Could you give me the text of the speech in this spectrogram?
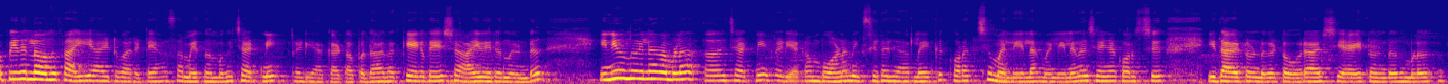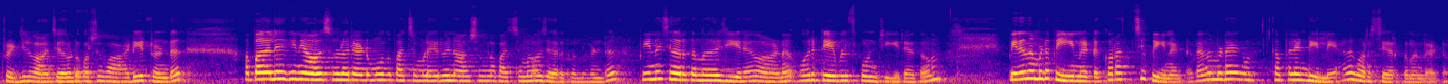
അപ്പോൾ ഇതെല്ലാം ഒന്ന് ഫ്രൈ ആയിട്ട് വരട്ടെ. ആ സമയത്ത് നമുക്ക് ചട്നി റെഡിയാക്കാം കേട്ടോ. അപ്പോൾ അതൊക്കെ ഏകദേശം ആയി വരുന്നുണ്ട്. ഇനിയൊന്നുമില്ല നമ്മൾ ചട്നി റെഡിയാക്കാൻ പോകണം മിക്സിയുടെ ജാറിലേക്ക്. കുറച്ച് മല്ലിയില മല്ലിയില എന്ന് വെച്ച് കഴിഞ്ഞാൽ കുറച്ച് ഇതായിട്ടുണ്ട് കേട്ടോ. ഒരാഴ്ചയായിട്ടുണ്ട് നമ്മൾ ഫ്രിഡ്ജിൽ വാങ്ങിച്ചതുകൊണ്ട് കുറച്ച് വാടിയിട്ടുണ്ട്. അപ്പോൾ അതിലേക്ക് ഇനി ആവശ്യമുള്ള രണ്ട് മൂന്ന് പച്ചമുളക് എരിവിന് ആവശ്യമുള്ള പച്ചമുളക് ചേർക്കുന്നുണ്ട്. പിന്നെ ചേർക്കുന്നത് ജീരകമാണ്. ഒരു ടേബിൾ സ്പൂൺ ജീരകം. പിന്നെ നമ്മുടെ പീനട്ട് കുറച്ച് പീനട്ട് അതായത് നമ്മുടെ കപ്പലണ്ടി ഇല്ലേ അത് കുറച്ച് ചേർക്കുന്നുണ്ട് കേട്ടോ.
